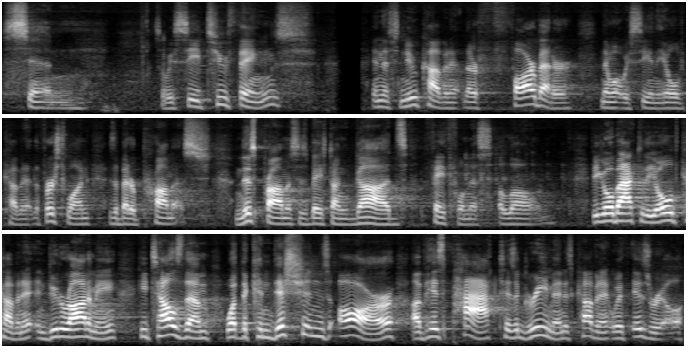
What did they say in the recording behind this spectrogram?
sin. So we see two things in this new covenant that are far better than what we see in the old covenant. The first one is a better promise, and this promise is based on God's faithfulness alone. If you go back to the Old Covenant in Deuteronomy, he tells them what the conditions are of his pact, his agreement, his covenant with Israel.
